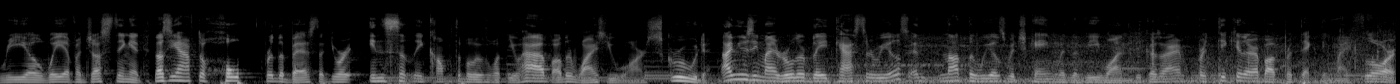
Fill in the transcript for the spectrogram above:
real way of adjusting it. Thus, you have to hope for the best that you are instantly comfortable with what you have, otherwise you are screwed. I'm using my rollerblade caster wheels and not the wheels which came with the V1 because I am particular about protecting my floor.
